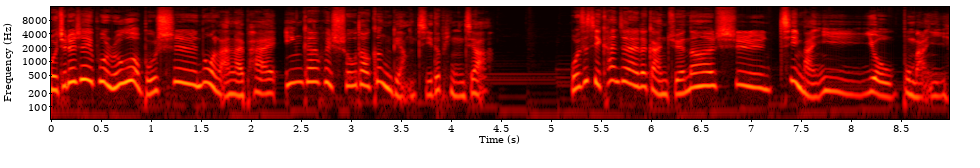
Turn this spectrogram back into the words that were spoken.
我觉得这一部如果不是诺兰来拍，应该会收到更两极的评价。我自己看起来的感觉呢，是既满意又不满意。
